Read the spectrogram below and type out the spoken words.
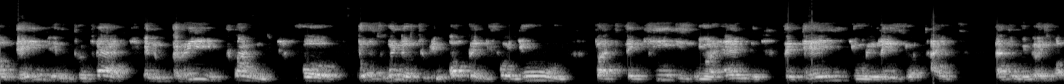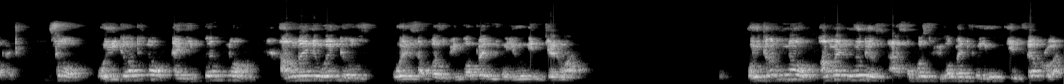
ordained and prepared and pre-planned for those windows to be opened for you. But the key is in your hand. The day you release your tithe, that window is open. So we don't know, and you don't know how many windows were supposed to be open for you in January. We don't know how many windows are supposed to be open for you in February.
